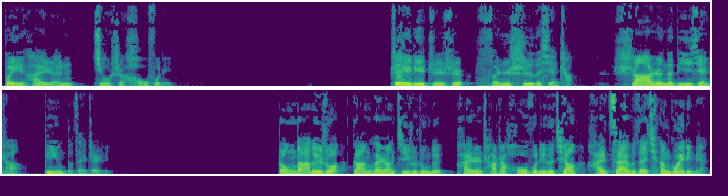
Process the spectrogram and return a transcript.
被害人就是侯富林。这里只是焚尸的现场，杀人的第一现场并不在这里。董大队说：“赶快让技术中队派人查查侯富林的枪还在不在枪柜里面。”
